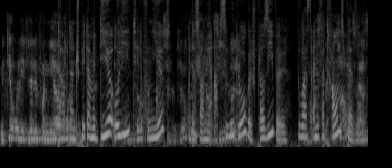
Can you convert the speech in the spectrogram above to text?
mit dir, Uli, telefoniert. Und habe dann später mit dir, Uli, telefoniert. Und das war mir absolut logisch, plausibel. Du warst eine Vertrauensperson,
